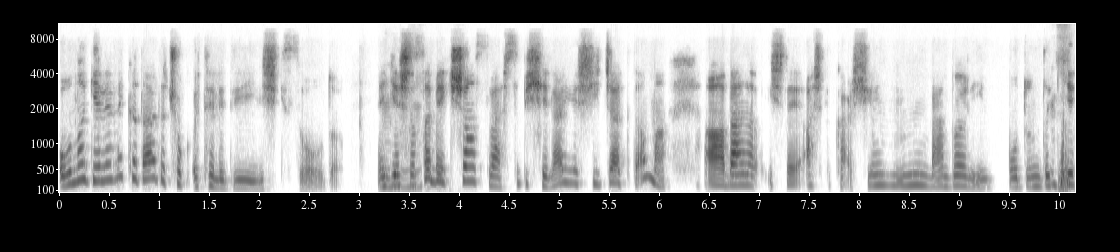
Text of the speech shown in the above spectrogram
ona gelene kadar da çok ötelediği ilişkisi oldu. Hı. yaşasa belki şans verse bir şeyler yaşayacaktı ama aa ben işte aşka karşıyım, hmm, ben böyleyim. Modundaki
